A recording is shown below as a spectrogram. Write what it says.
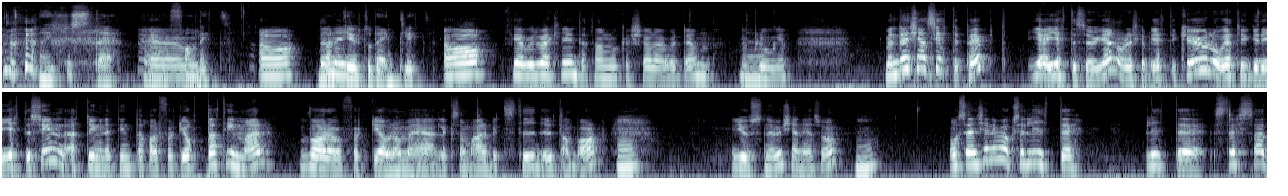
Nej, just det. Ja, Ehm, farligt. Ja, den Märk är, ut ordentligt. ja, för jag vill verkligen inte att han råkar köra över den med Nej. plogen. Men det känns jättepeppt. Jag är jättesugen och det ska bli jättekul och jag tycker det är jättesynd att dygnet inte har 48 timmar varav 40 av dem är liksom arbetstid utan barn. Mm. Just nu känner jag så. Mm. Och sen känner jag mig också lite, lite stressad.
